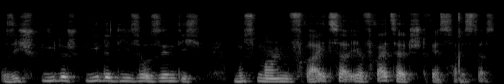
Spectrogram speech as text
Also ich spiele Spiele, die so sind, ich muss meinen Freizeit, ja Freizeitstress heißt das.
